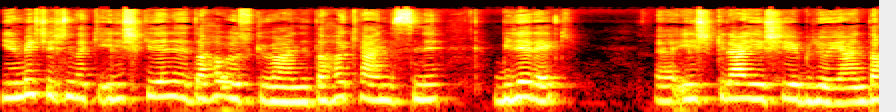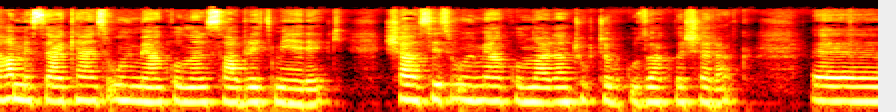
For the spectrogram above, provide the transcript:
25 yaşındaki ilişkilerine daha özgüvenli, daha kendisini bilerek e, ilişkiler yaşayabiliyor. Yani daha mesela kendisi uymayan konulara sabretmeyerek, şahsiyetine uymayan konulardan çok çabuk uzaklaşarak, e,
